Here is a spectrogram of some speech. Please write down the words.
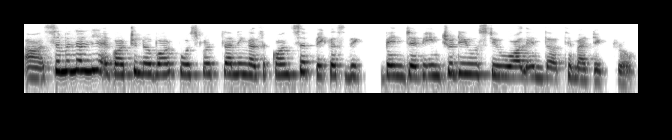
Uh, similarly, I got to know about post-growth planning as a concept because Ben Davey introduced you all in the thematic group.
